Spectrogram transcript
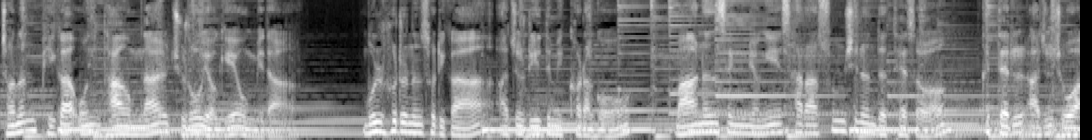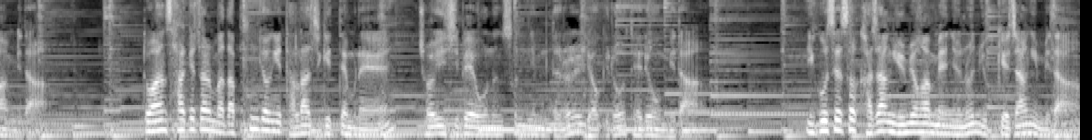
저는 비가 온 다음 날 주로 여기에 옵니다. 물 흐르는 소리가 아주 리드미컬하고 많은 생명이 살아 숨쉬는 듯해서 그때를 아주 좋아합니다. 또한 사계절마다 풍경이 달라지기 때문에 저희 집에 오는 손님들을 여기로 데려옵니다. 이곳에서 가장 유명한 메뉴는 육개장입니다.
